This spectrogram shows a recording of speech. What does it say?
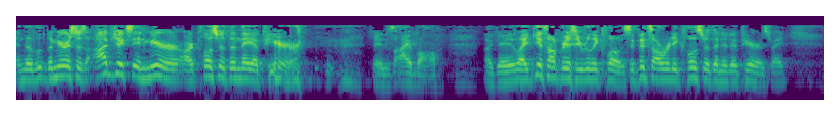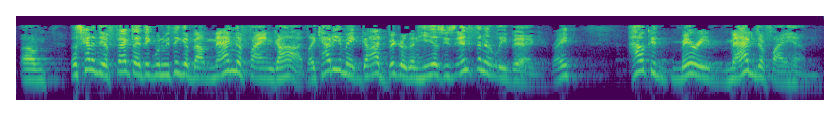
and the, the mirror says, objects in mirror are closer than they appear. okay, this eyeball. Okay, like it's obviously really close. If it's already closer than it appears, right? Um, that's kind of the effect I think when we think about magnifying God. Like, how do you make God bigger than He is? He's infinitely big, right? How could Mary magnify Him?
